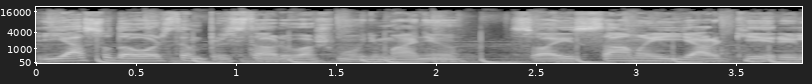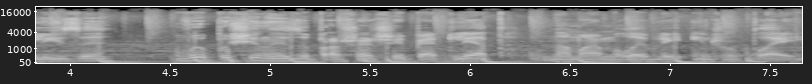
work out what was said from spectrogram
я с удовольствием представлю вашему вниманию свои самые яркие релизы, выпущенные за прошедшие 5 лет на моем лейбле Interplay.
